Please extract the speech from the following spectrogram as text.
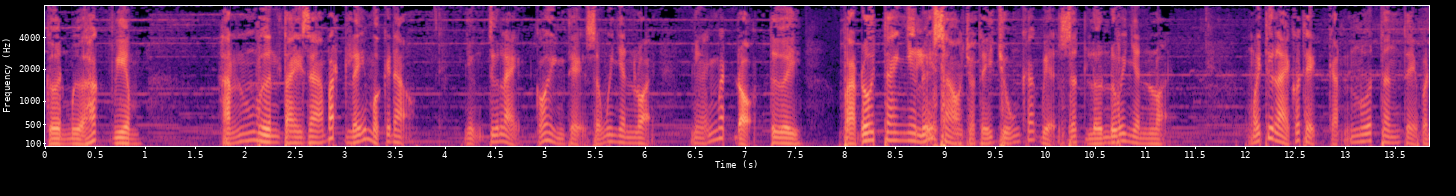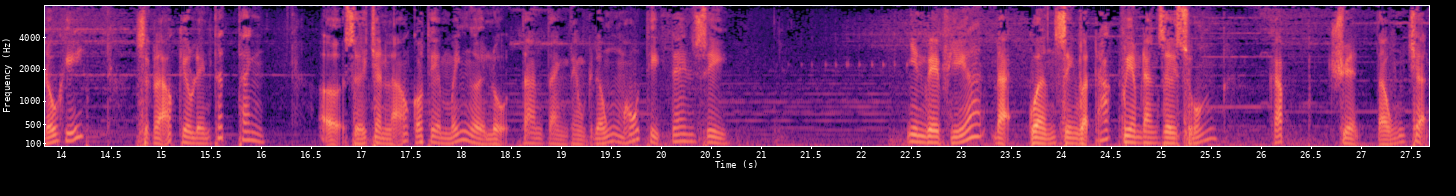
cơn mưa hắc viêm. Hắn vươn tay ra bắt lấy một cái đạo. Những thứ này có hình thể giống với nhân loại, nhưng ánh mắt đỏ tươi và đôi tay như lưỡi xào cho thấy chúng khác biệt rất lớn đối với nhân loại. Mấy thứ này có thể cắn nuốt thân thể và đấu khí. Sực lão kêu lên thất thanh. Ở dưới chân lão có thêm mấy người lộ tan tành thành một cái đống máu thịt đen xì. Nhìn về phía đại quần sinh vật hắc viêm đang rơi xuống, khắp truyền tống trận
